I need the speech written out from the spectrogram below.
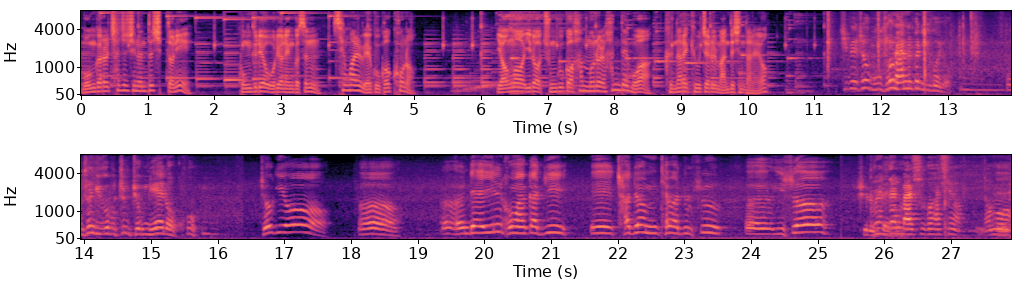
뭔가를 찾으시는 듯 싶더니 공들여 오려낸 것은 생활 외국어 코너. 영어, 일어, 중국어, 한문을 한데 모아 그날의 교재를 만드신다네요. 집에서 우선 하는 건 이거요. 우선 이거부터 정리해 놓고 저기요. 어, 어, 내일 공항까지 예, 차좀 태워줄 수 어, 있어? 술을 빼고. 마시고 하시오. 너무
